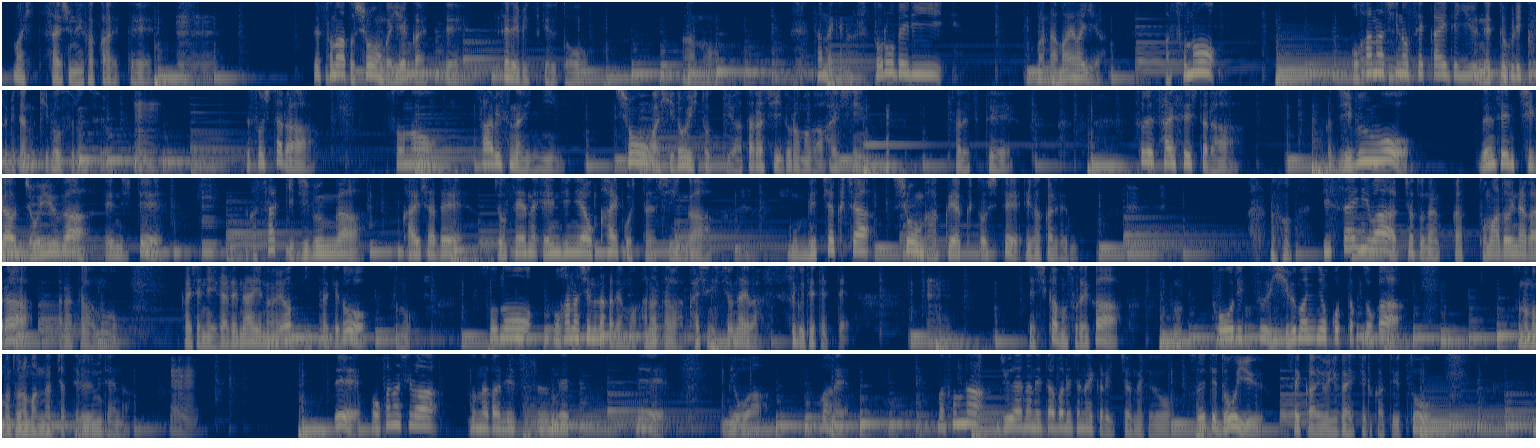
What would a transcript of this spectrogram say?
まあ、最初に描かれて、で、その後、ショーンが家帰って、テレビつけると、あの、なんだっけな、ストロベリー、まあ、名前はいいや。まあ、その、お話の世界でいうネットフリックスみたいなのを起動するんですよ。でそしたら、そのサービス内に、ショーンはひどい人っていう新しいドラマが配信されてて、それ再生したら、自分を全然違う女優が演じて、なんかさっき自分が会社で女性のエンジニアを解雇したシーンが、もうめちゃくちゃショーンが悪役として描かれてるの。実際にはちょっとなんか戸惑いながら、あなたはもう会社にはいられないのよって言ったけど、その、そのお話の中でもあなたは会社に必要ないわ、すぐ出てって。でしかもそれが、その当日昼間に起こったことがそのままドラマになっちゃってるみたいな。うん、でお話はそんな感じで進んでって要はまあねまあ、そんな重大なネタバレじゃないから言っちゃうんだけどそれってどういう世界を描いてるかっていうとも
